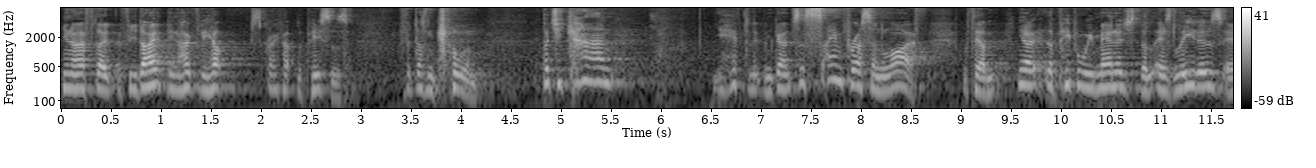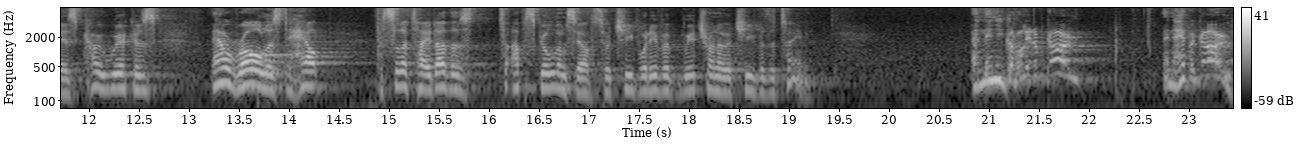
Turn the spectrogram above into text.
You know, if, they, if you don't, then hopefully help scrape up the pieces if it doesn't kill them. But you can't, you have to let them go. It's the same for us in life with our, you know, the people we manage the, as leaders, as co workers. Our role is to help facilitate others to upskill themselves to achieve whatever we're trying to achieve as a team. And then you've got to let them go and have a go.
